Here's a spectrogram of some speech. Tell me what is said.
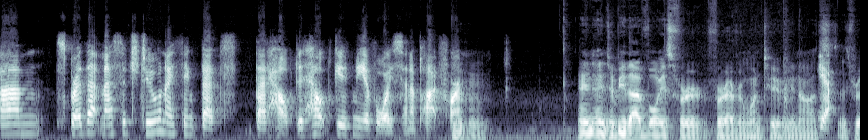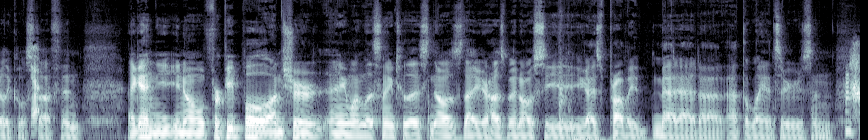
um, spread that message too, and I think that's that helped. It helped give me a voice and a platform. Mm-hmm. and and to be that voice for for everyone too you know it's, Yeah. it's really cool Yeah. stuff and again you, you know for people i'm sure anyone listening to this knows that your husband oc you guys probably met at uh, at the lancers and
